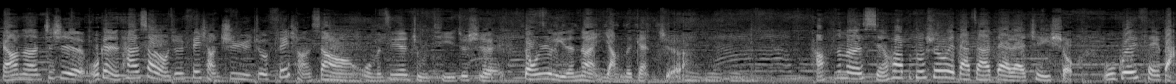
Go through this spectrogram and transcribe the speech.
然后呢，就是我感觉他的笑容就是非常治愈，就非常像我们今天主题，就是冬日里的暖阳的感觉啦。好，那么闲话不多说，为大家带来这一首《乌龟飞吧》。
